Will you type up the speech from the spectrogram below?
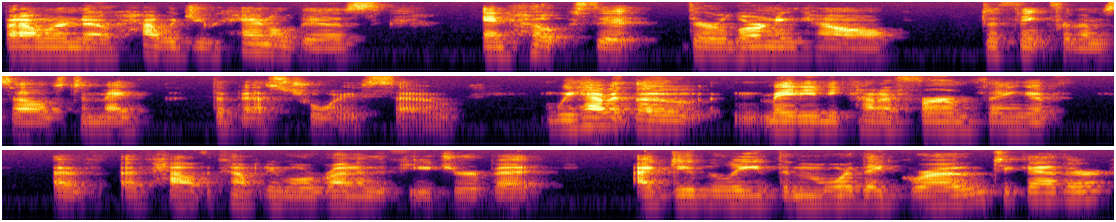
but I want to know how would you handle this in hopes that they're learning how to think for themselves to make the best choice. So we haven't though made any kind of firm thing of of, of how the company will run in the future, but I do believe the more they grow together,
